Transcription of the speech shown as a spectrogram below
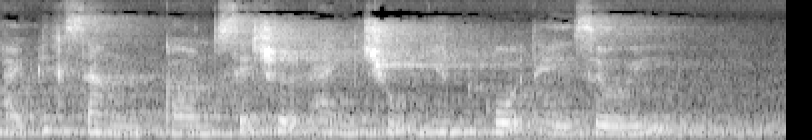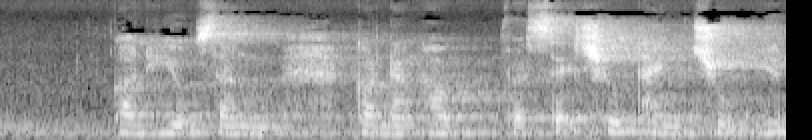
ai biết rằng con sẽ trở thành chủ nhân của thế giới. Con hiểu rằng con đang học và sẽ trở thành chủ nhân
